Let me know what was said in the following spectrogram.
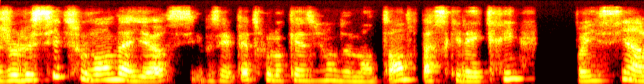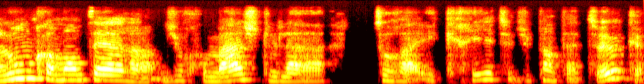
je le cite souvent d'ailleurs, si vous avez peut-être eu l'occasion de m'entendre, parce qu'il a écrit, voyez ici, un long commentaire du Chumash, de la Torah écrite, du Pentateuque,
